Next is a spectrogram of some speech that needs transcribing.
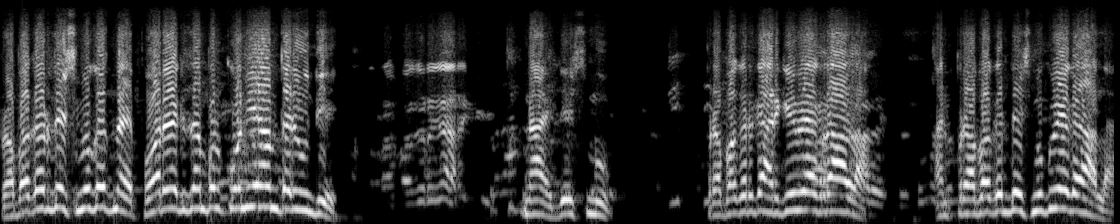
प्रभाकर देशमुखच नाही. फॉर एक्झाम्पल कोणी आमदार येऊ दे? नाही देशमुख. प्रभाकर गार्गे वेगळा आला. आणि प्रभाकर देशमुख वेगळा आला.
